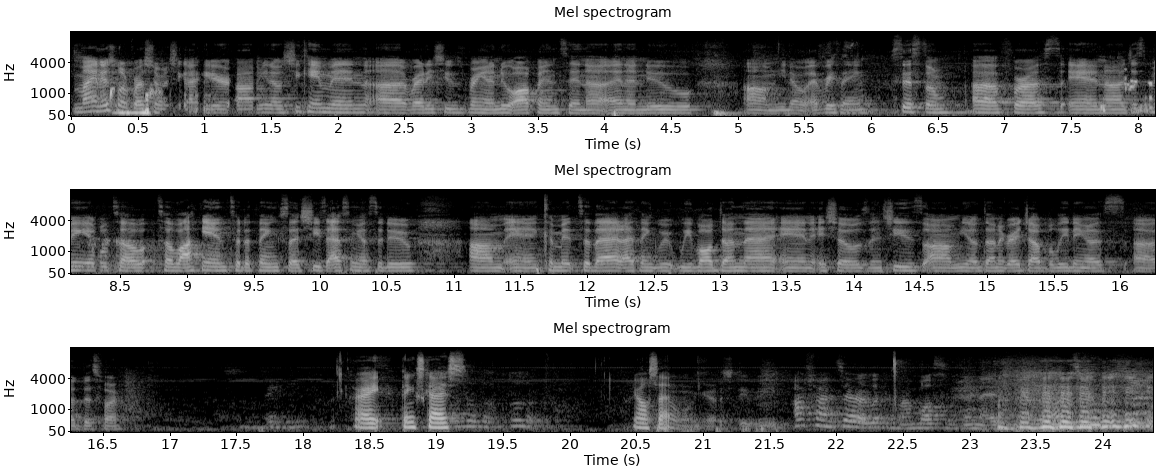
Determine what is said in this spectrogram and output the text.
my initial impression when she got here, um, you know, she came in uh, ready. She was bringing a new offense and, uh, and a new, um, you know, everything system uh, for us, and uh, just being able to, to lock into the things that she's asking us to do um, and commit to that. I think we, we've all done that, and it shows. And she's, um, you know, done a great job of leading us uh, this far. All right, thanks, guys. You're all set. I'm trying to tell her, look at my muscles in that.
